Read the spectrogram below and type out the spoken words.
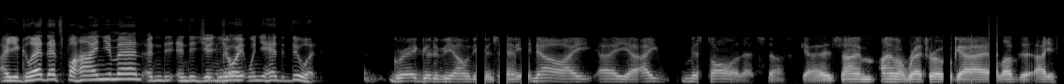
are you glad that's behind you man and, and did you enjoy it when you had to do it Greg, good to be on with you, Sammy. No, I I uh, I missed all of that stuff, guys. I'm I'm a retro guy. I love it. I, if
